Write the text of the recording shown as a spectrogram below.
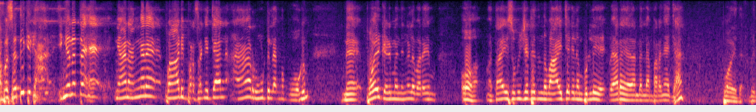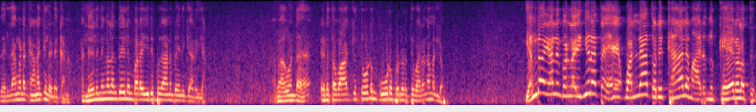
അപ്പൊ ശ്രദ്ധിക്കുക ഇങ്ങനത്തെ ഞാൻ അങ്ങനെ പാടി പ്രസംഗിച്ചാൽ ആ റൂട്ടിൽ അങ്ങ് പോകും. പിന്നെ പോയി കഴിയുമ്പോൾ നിങ്ങൾ പറയും ഓ മത്തായി സുവിശേഷത്തിൽ നിന്ന് വായിച്ചെങ്കിലും പുള്ളി വേറെ ഏതാണ്ടെല്ലാം പറഞ്ഞേച്ചാ. പോയത്. അപ്പം ഇതെല്ലാം കൂടെ കണക്കിലെടുക്കണം. അല്ലെങ്കിൽ നിങ്ങൾ എന്തെങ്കിലും പറയും ഇരിപ്പ് കാണുമ്പോൾ എനിക്കറിയാം. അപ്പോൾ അതുകൊണ്ട് എടുത്ത വാക്യത്തോടും കൂട് പുലർത്തി വരണമല്ലോ. എന്തായാലും കൊള്ളാം. ഇങ്ങനത്തെ വല്ലാത്തൊരു കാലമായിരുന്നു കേരളത്തിൽ.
